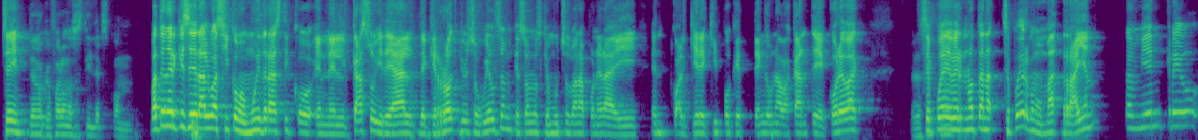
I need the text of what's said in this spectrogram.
Sí. De lo que fueron los Steelers con. Va a tener que ser algo así como muy drástico en el caso ideal de que Rodgers o Wilson, que son los que muchos van a poner ahí en cualquier equipo que tenga una vacante de coreback. Se puede ver, no tan. Se puede ver como Matt Ryan también, creo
